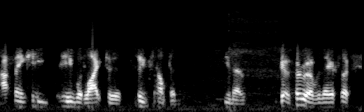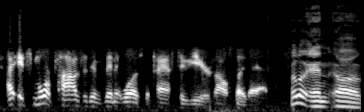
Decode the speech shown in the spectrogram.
I think he he would like to see something, you know, go through over there. So it's more positive than it was the past two years. I'll say that. Well, look, and uh,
